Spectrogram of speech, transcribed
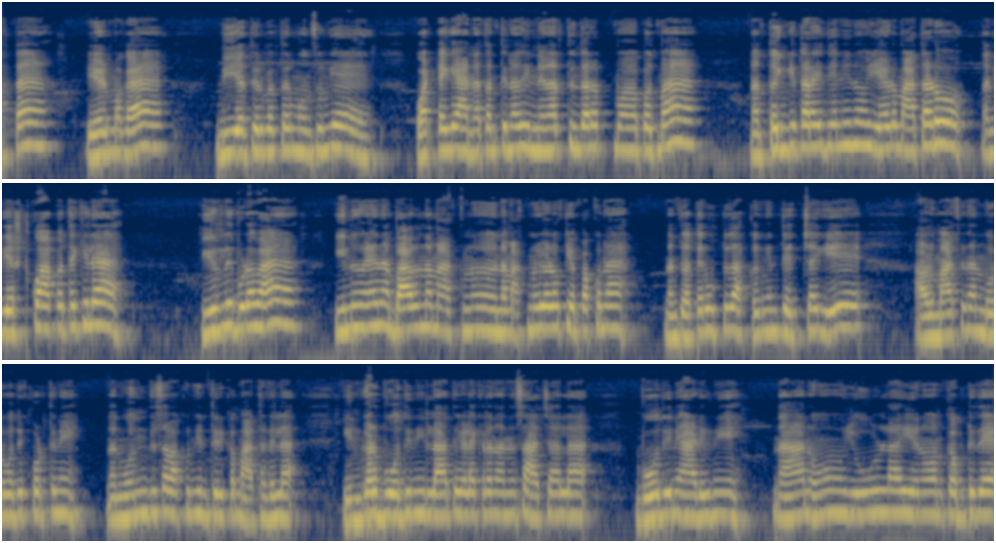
ಅರ್ಥ? ಹೇಳು ಮಗ, ನೀ ಎತ್ತಿರ್ಬೇಕು ಮನ್ಸೂನ್ಗೆ ಹೊಟ್ಟೆಗೆ ಅನ್ನ ತಂದು ತಿನ್ನೋದು ಇನ್ನೇನಾರು ತಿಂದಾರ ಪದ್ಮ? ನನ್ನ ತಂಗಿ ಥರ ಇದ್ದೀನಿ ನೀನು? ಹೇಳು ಮಾತಾಡು. ನನಗೆ ಎಷ್ಟು ಆಪತ್ತಕ್ಕಿಲ್ಲ ಇರಲಿ ಬಿಡವ ಇನ್ನೂ ಏನು ಬಾವು ನಮ್ಮ ಅಕ್ಕನು ನಮ್ಮ ಅಕ್ಕನು ಹೇಳೋ ಕೆಪ್ಪಕ್ಕನ ನನ್ನ ಜೊತೆ ಹುಟ್ಟಿದ ಅಕ್ಕಂಗಿಂತ ಹೆಚ್ಚಾಗಿ ಅವಳು ಮಾತ್ರ ನಾನು ಮರುಗೋದಿಗೆ ಕೊಡ್ತೀನಿ. ನಾನು ಒಂದು ದಿವಸ ಅಕ್ಕನಿಗಿಂತ ತಿರ್ಕ ಮಾತಾಡಿಲ್ಲ. ಹಿಂದ್ಗಡೆ ಬೋದಿನಿ ಇಲ್ಲ ಅಂತ ಹೇಳಕ್ಕೆ ನಾನು ಸಾಚ ಅಲ್ಲ. ಬೋದಿನಿ ಆಡಿನಿ ನಾನು ಇವಳ ಏನೋ ಅನ್ಕೊಬಿಟ್ಟಿದೆ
